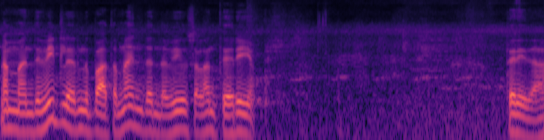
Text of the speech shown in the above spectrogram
நம்ம இந்த வீட்டில் இருந்து பார்த்தோம்னா இந்தந்த வியூஸ் எல்லாம் தெரியும். தெரியுதா?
